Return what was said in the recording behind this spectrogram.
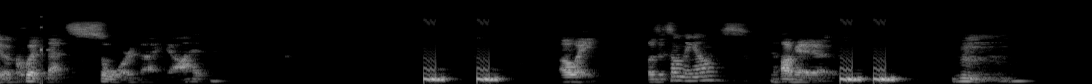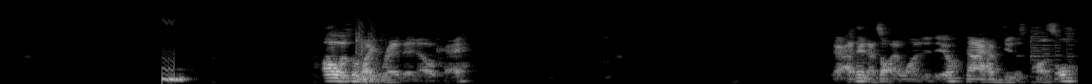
To equip that sword I got. Oh wait, was it something else? Okay. uh, Hmm. Oh, it was white ribbon. Okay. Yeah, I think that's all I wanted to do. Now I have to do this puzzle.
